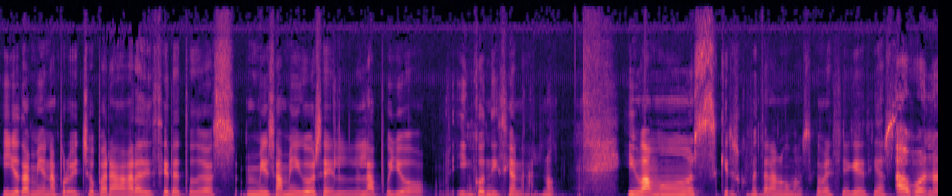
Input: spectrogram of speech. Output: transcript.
Y yo también aprovecho para agradecer a todos mis amigos el, el, apoyo incondicional, ¿no? Y vamos, ¿quieres comentar algo más? Que parecía que decías. Ah, bueno,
